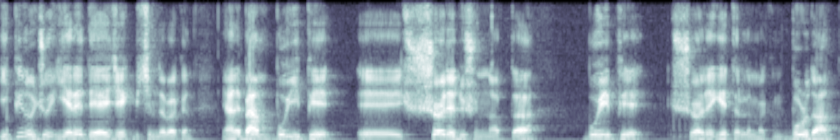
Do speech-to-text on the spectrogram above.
ipin ucu yere değecek biçimde bakın. Yani ben bu ipi e, şöyle düşünün hatta. Bu ipi şöyle getirdim bakın. Buradan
